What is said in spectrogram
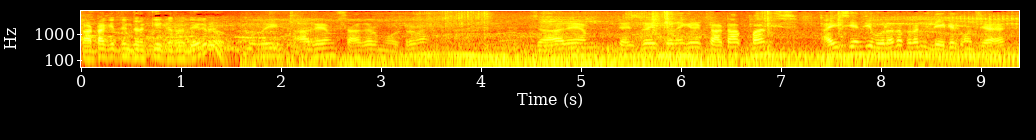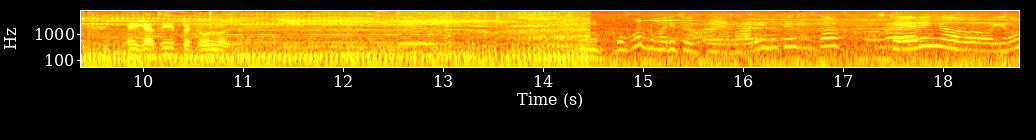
टाटा कितनी तरक्की कर रहे हो देख रहे हो? तो भाई आ गए हम सागर मोटर में। जा रहे हैं हम टेस्ट ड्राइव करने के लिए। टाटा पंच आई सी एन जी बोला था पता नहीं लेकर कौन से आया है। मेरे ख्याल से ये पेट्रोल वर्जन है। हम्म, बहुत भारी चलती है। भारी इन द सेंस इसका स्टेयरिंग यू नो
